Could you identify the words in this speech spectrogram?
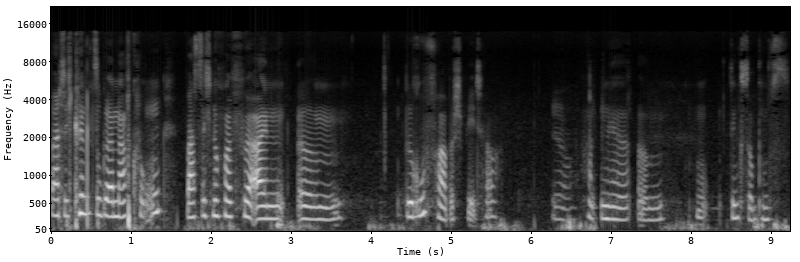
Warte, ich könnte sogar nachgucken, was ich nochmal für einen ähm, Beruf habe später. Ja. Hat mir ähm, Dingsabums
